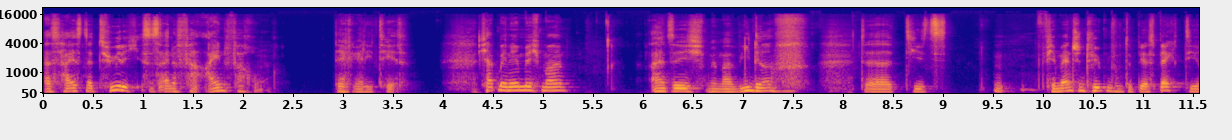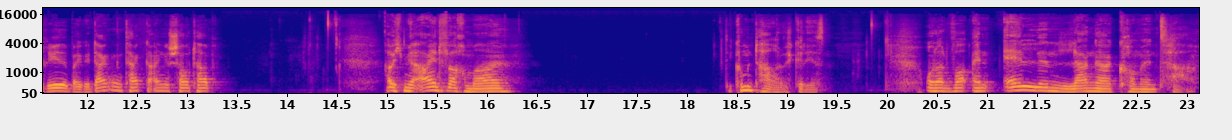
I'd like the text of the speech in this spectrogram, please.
Das heißt, natürlich ist es eine Vereinfachung der Realität. Ich habe mir nämlich mal, als ich mir mal wieder der, die vier Menschentypen von Tobias Beck, die Rede bei Gedankentanken angeschaut habe, habe ich mir einfach mal die Kommentare durchgelesen. Und dann war ein ellenlanger Kommentar.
